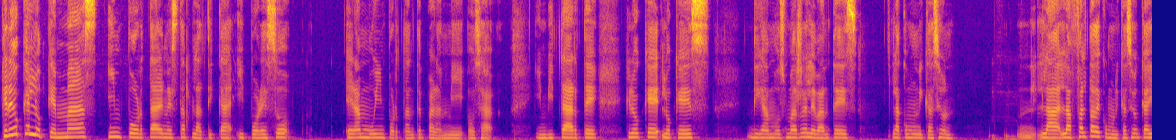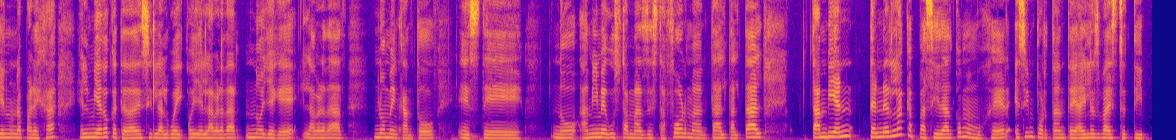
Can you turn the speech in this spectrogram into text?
Creo que lo que más importa en esta plática, y por eso era muy importante para mí, o sea, invitarte, creo que lo que es, digamos, más relevante es la comunicación. La, la, falta de comunicación que hay en una pareja, el miedo que te da decirle al güey, oye, la verdad no llegué, la verdad no me encantó, este, ¿no? A mí me gusta más de esta forma, tal, tal, tal. También tener la capacidad como mujer es importante, ahí les va este tip.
